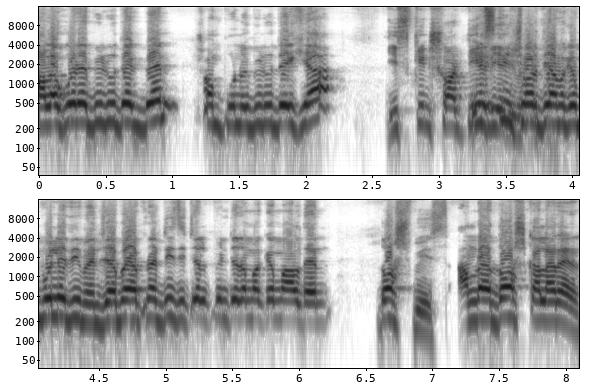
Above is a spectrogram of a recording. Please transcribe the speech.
ভালো করে ভিডিও দেখবেন সম্পূর্ণ ভিডিও দেখিয়া স্ক্রিনশট দিয়ে দিয়ে স্ক্রিনশট দিয়ে আমাকে বলে দিবেন যে ভাই আপনার ডিজিটাল প্রিন্টার আমাকে মাল দেন দশ পিস আমরা দশ কালারের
